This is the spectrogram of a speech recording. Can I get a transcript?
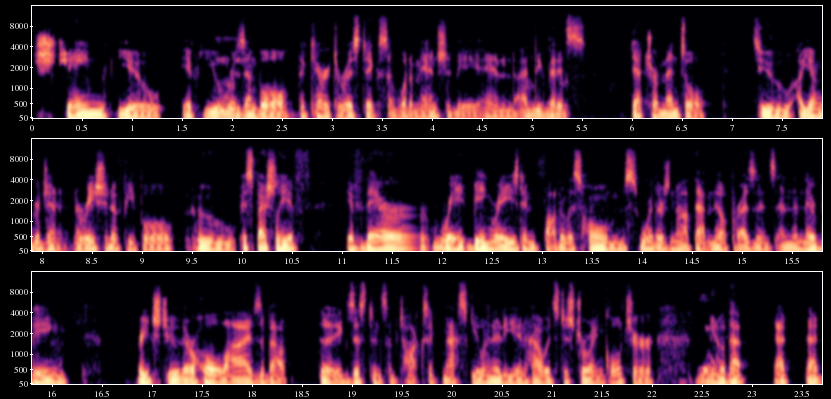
shame you if you Mm. resemble the characteristics of what a man should be. And I think that Mm. it's detrimental to a younger generation of people who, especially if if they're ra- being raised in fatherless homes where there's not that male presence, and then they're being preach to their whole lives about the existence of toxic masculinity and how it's destroying culture Yeah. you know that that that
